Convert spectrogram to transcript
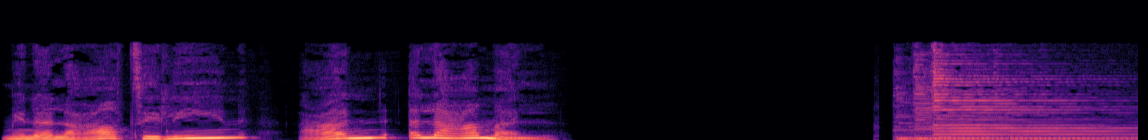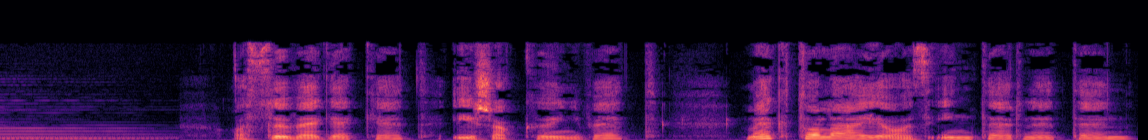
من العاطلين عن العمل A szövegeket és a könyvet megtalálja az interneten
